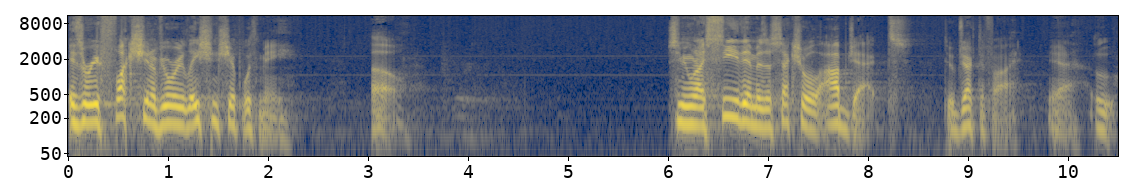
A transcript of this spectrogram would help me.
is a reflection of your relationship with me. Oh. So, when I see them as a sexual object to objectify, yeah, ooh.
